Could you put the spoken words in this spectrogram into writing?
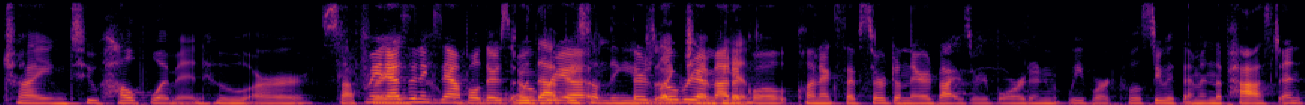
trying to help women who are suffering. I mean, as an example, there's would that be Obria, there's like Obria champion? Medical Clinics. I've served on their advisory board, and we've worked closely with them in the past. And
